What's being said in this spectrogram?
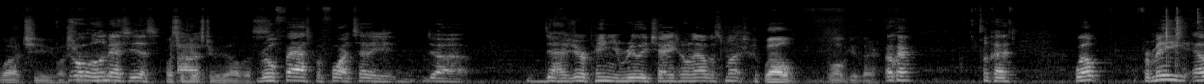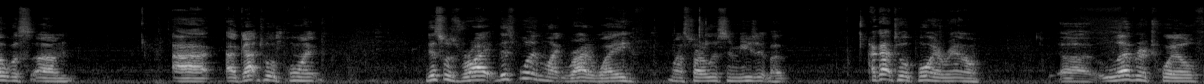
what you what's your Oh, well, let me ask you this. what's your Uh, history with Elvis? Real fast before I tell you, uh, has your opinion really changed on Elvis much? well, we'll get there. Okay. Okay. Well, for me, Elvis, um, I I got to a point. This was right. This wasn't like right away when I started listening to music, but I got to a point around uh, eleven or twelve,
